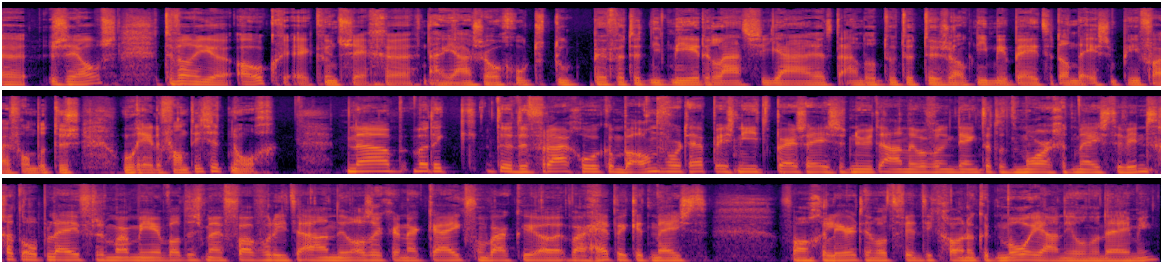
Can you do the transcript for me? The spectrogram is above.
uh, zelfs. Terwijl je ook uh, kunt zeggen, nou ja, zo goed doet Buffett het niet meer de laatste jaren. Het aandeel doet het dus ook niet meer beter dan de S&P 500. Dus hoe relevant is het nog? Nou, wat ik, de, de vraag hoe ik hem beantwoord heb... is niet per se is het nu het aandeel waarvan ik denk... dat het morgen het meeste winst gaat opleveren... maar meer wat is mijn favoriete aandeel als ik er naar kijk... van waar, kun je, waar heb ik het meest van geleerd... en wat vind ik gewoon ook het mooie aan die onderneming...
